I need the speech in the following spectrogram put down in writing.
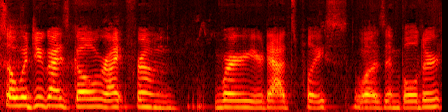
So would you guys go right from where your dad's place was in Boulder?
